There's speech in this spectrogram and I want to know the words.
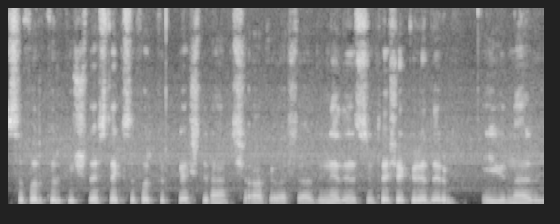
0.43 destek 0.45 direnç arkadaşlar. Dinlediğiniz için teşekkür ederim. İyi günler dilerim.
